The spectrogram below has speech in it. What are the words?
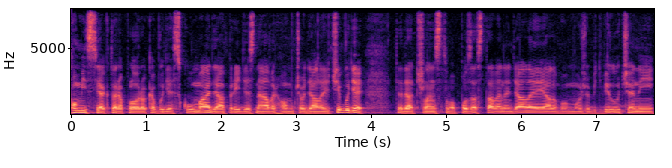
komisia, ktorá pol roka bude skúmať a príde s návrhom, čo ďalej. Či bude teda členstvo pozastavené ďalej, alebo môže byť vylúčený e,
